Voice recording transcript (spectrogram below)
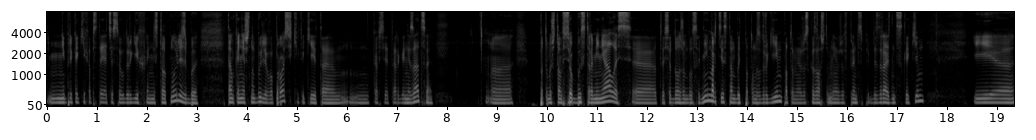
ни при каких обстоятельствах других не столкнулись бы. Там, конечно, были вопросики какие-то ко всей этой организации, э, потому что там все быстро менялось. э, То есть я должен был с одним артистом быть, потом с другим, потом я уже сказал, что мне уже, в принципе, без разницы с каким. И э,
